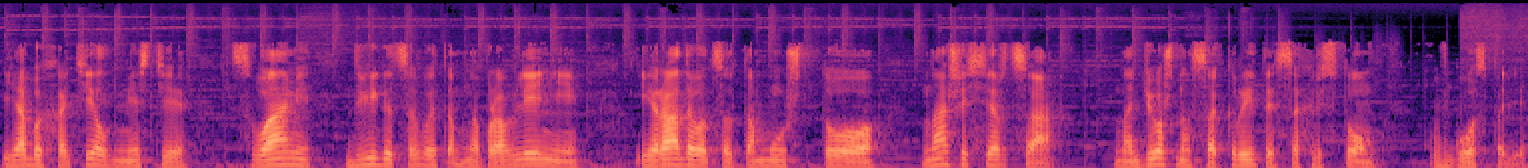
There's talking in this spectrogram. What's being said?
Я бы хотел вместе с вами двигаться в этом направлении и радоваться тому, что наши сердца надежно сокрыты со Христом в Господе,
